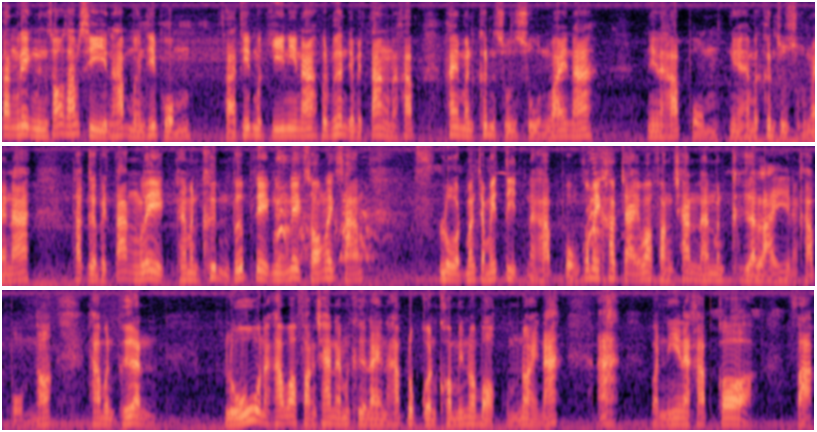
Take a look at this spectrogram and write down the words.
ตั้งเลข 1 2 3 4นะครับเหมือนที่ผมสาธิตเมื่อกี้นี้นะเพื่อนๆอย่าไปตั้งนะครับ ให้มันขึ้น0ูนย์ไว้นะนี่นะครับผมเนี่ยให้มันขึ้น0ูนย์ไว้นะ ถ้าเกิดไปตั้งเลขให้มันขึ้นปุ๊บเลข 1 เลข 2 เลข 3 โหลดมันจะไม่ติดนะครับ ผมก็ไม่เข้าใจว่าฟังก์ชันนั้นมันคืออะไรนะครับ ผมเนาะถ้าเพื่อนๆรู้นะครับ ว่าฟังก์ชันนั้นมันคืออะไรนะครับ รบกวนคอมเมนต์มาบอกผมหน่อยนะอะวันนี้นะครับก็ฝาก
